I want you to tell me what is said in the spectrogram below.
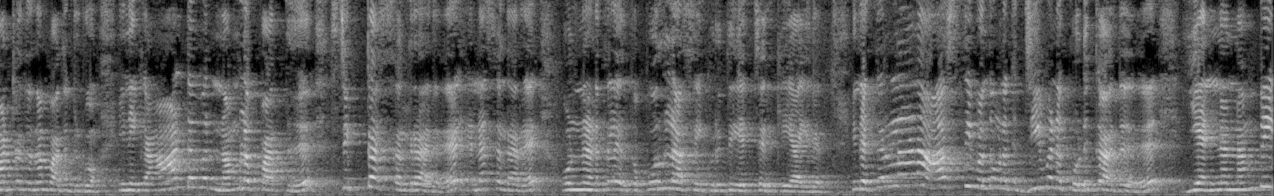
மற்றதை தான் பார்த்துட்டு இருக்கோம். இன்னைக்கு ஆண்டவர் நம்மளை பார்த்து ஸ்ட்ரிக்டா சொல்றாரு. என்ன சொல்றாரு? உன்னிடத்துல இருக்க பொருளாசை குறித்து எச்சரிக்கையாயிரு. இந்த திரளான ஆஸ்தி வந்து உனக்கு ஜீவனை கொடுக்காது. என்னை நம்பி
